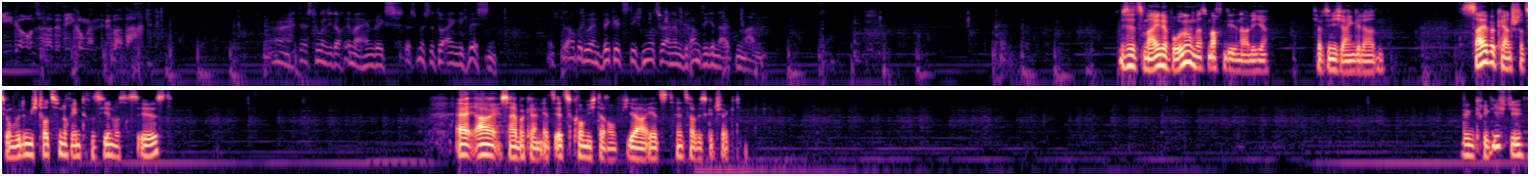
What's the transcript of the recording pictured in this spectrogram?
jede unserer Bewegungen überwacht. Das tun sie doch immer, Hendrix. Das müsstest du eigentlich wissen. Ich glaube, du entwickelst dich nur zu einem grantigen alten Mann. Ist jetzt meine Wohnung? Was machen die denn alle hier? Ich habe sie nicht eingeladen. Cyberkernstation würde mich trotzdem noch interessieren, was das ist. Äh, ja, Cyberkern. Jetzt, jetzt komme ich darauf. Ja, jetzt, jetzt habe ich es gecheckt. Wen kriege ich die?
